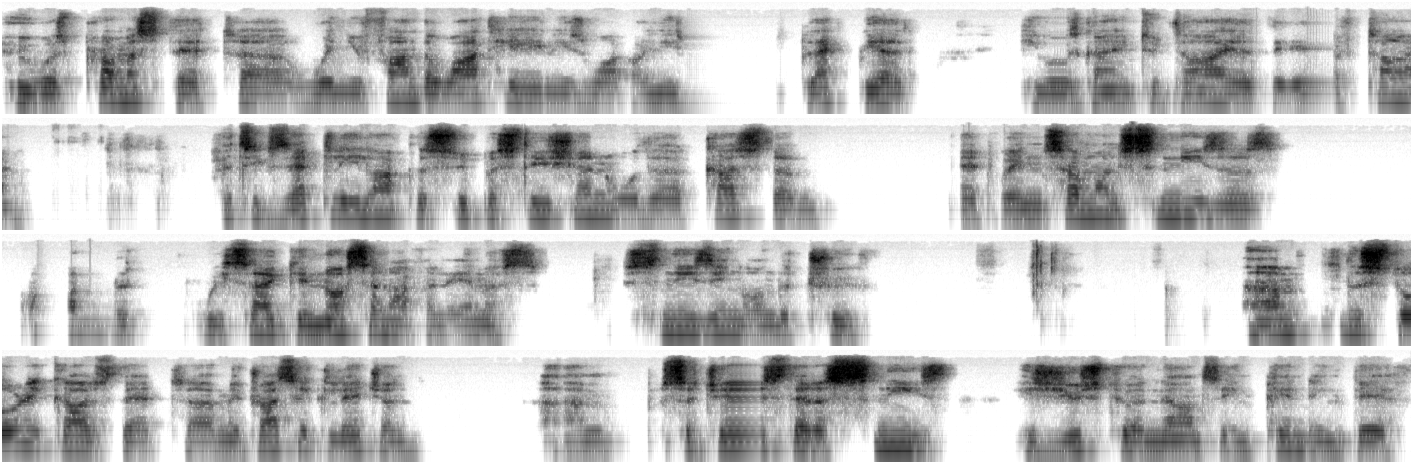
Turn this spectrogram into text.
who was promised that uh, when you find the white hair in his white, in his black beard, he was going to die at the end of time. It's exactly like the superstition or the custom that when someone sneezes, on the, we say genossen and emes, sneezing on the truth. Um, the story goes that uh, Midrashic legend um, suggests that a sneeze is used to announce impending death.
